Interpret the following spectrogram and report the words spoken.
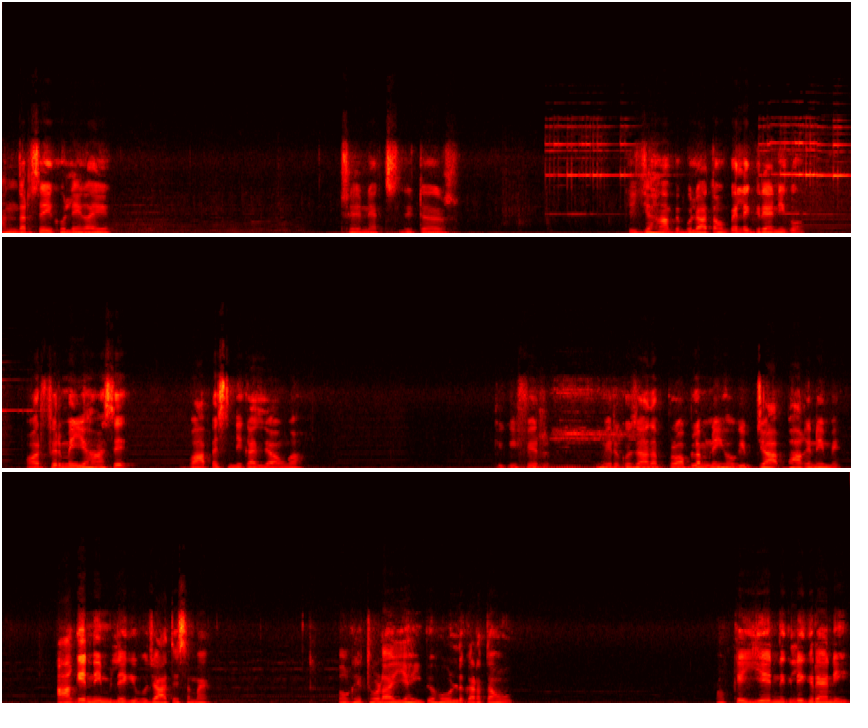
अंदर से ही खुलेगा ये। ट्रेन एक्सलीटर यहाँ पे बुलाता हूँ पहले ग्रैनी को और फिर मैं यहाँ से वापस निकल जाऊँगा। क्योंकि फिर मेरे को ज़्यादा प्रॉब्लम नहीं होगी जा, भागने में। आगे नहीं मिलेगी वो जाते समय। ओके, थोड़ा यहीं पे होल्ड करता हूँ। ओके, ये निकली ग्रैनी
